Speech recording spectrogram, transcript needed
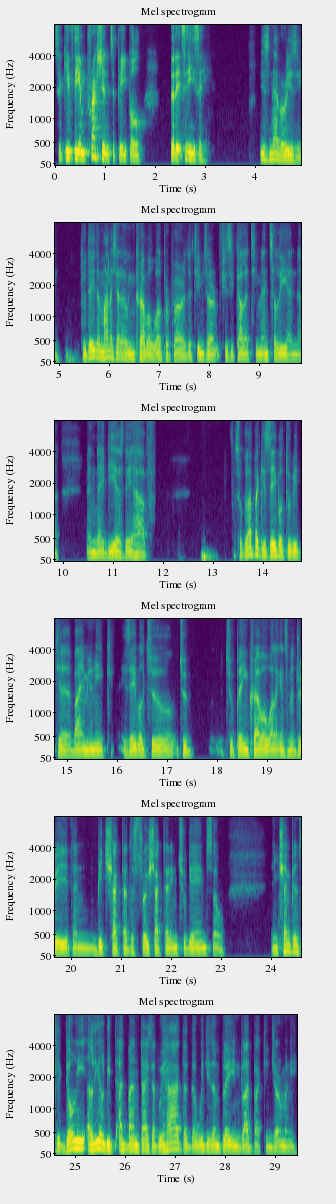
to give the impression to people that it's easy? It's never easy. Today, the managers are incredible, well prepared. The teams are physicality, mentally, and uh, and the ideas they have. So Gladbach is able to beat uh, Bayern Munich, is able to to to play incredible well against Madrid and beat Shakhtar, destroy Shakhtar in two games. So in Champions League, the only a little bit advantage that we had that, that we didn't play in Gladbach in Germany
